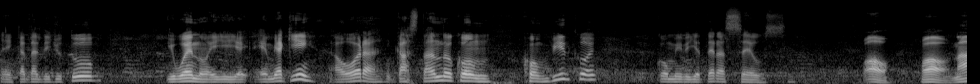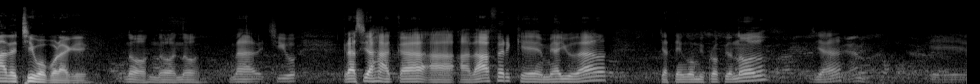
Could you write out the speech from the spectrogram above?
en el canal de YouTube. Y bueno, y heme aquí, ahora, gastando con, con Bitcoin, con mi billetera Zeus. Wow, wow, nada de chivo por aquí. No, no, no, nada de chivo. Gracias acá a, a Daffer que me ha ayudado. Ya tengo mi propio nodo, ya. Eh,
